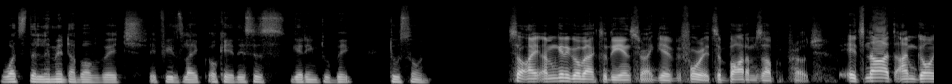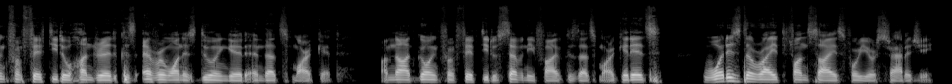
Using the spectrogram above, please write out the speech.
what's the limit above which it feels like okay this is getting too big too soon so I, am going to go back to the answer i gave before. It's a bottoms up approach. It's not i'm going from 50 to 100 because everyone is doing it and that's market. I'm not going from 50 to 75 because that's market. It's what is the right fund size for your strategy?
